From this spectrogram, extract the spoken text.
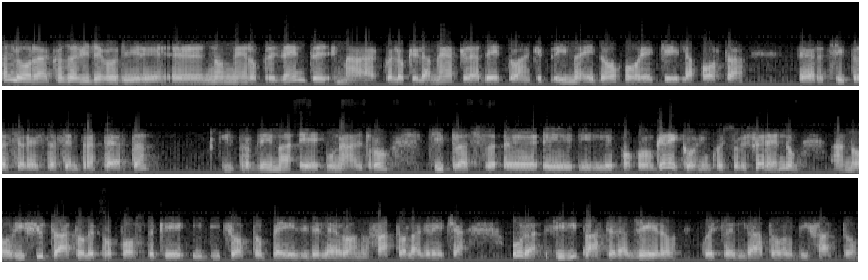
Allora, cosa vi devo dire? Eh, non ero presente, ma quello che la Merkel ha detto anche prima e dopo è che la porta per Tsipras resta sempre aperta. Il problema è un altro. Tsipras eh, e il popolo greco in questo referendum hanno rifiutato le proposte che i 18 paesi dell'euro hanno fatto alla Grecia. Ora si riparte da zero, questo è il dato di fatto,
